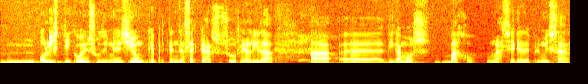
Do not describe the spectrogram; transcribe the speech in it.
mm, holístico en su dimensión que pretende acercar su realidad a, eh, digamos, bajo una serie de premisas,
